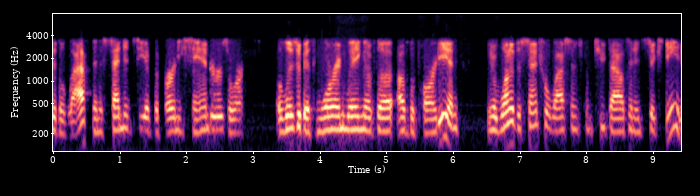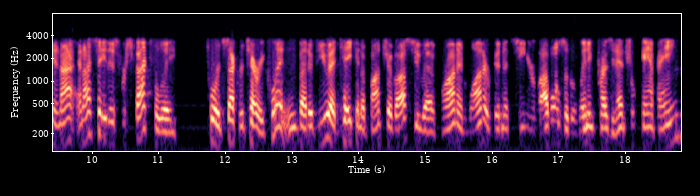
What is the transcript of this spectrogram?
to the left, an ascendancy of the Bernie Sanders or Elizabeth Warren wing of the of the party, and you know, one of the central lessons from 2016, and I and I say this respectfully towards Secretary Clinton, but if you had taken a bunch of us who have run and won or been at senior levels of a winning presidential campaign,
